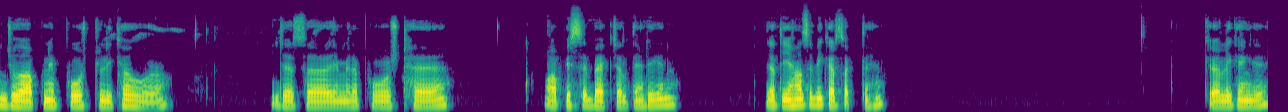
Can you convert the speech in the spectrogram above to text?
जो आपने पोस्ट लिखा हुआ, जैसा ये मेरा पोस्ट है वापस से बैक चलते हैं, ठीक है ना? या तो यहाँ से भी कर सकते हैं। क्या लिखेंगे?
